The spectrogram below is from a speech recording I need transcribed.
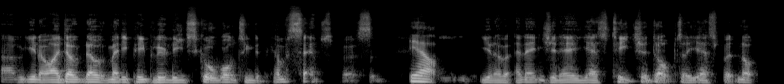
Um, you know, I don't know of many people who leave school wanting to become a salesperson. Yeah. Um, you know, an engineer, yes, teacher, doctor, yes, but not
